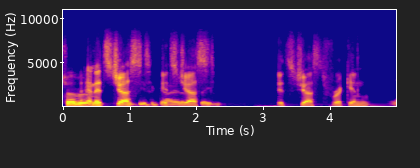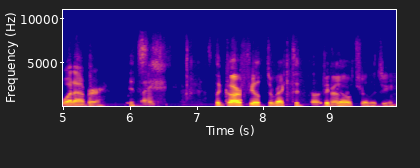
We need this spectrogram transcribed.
Trevor, and it's just- beat the guy it's just- Satan. It's just freaking whatever. It's, thanks. it's the Garfield direct to uh, video trilogy.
